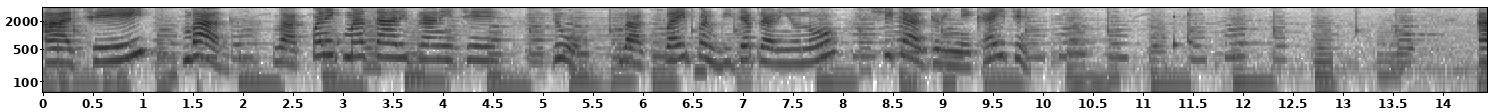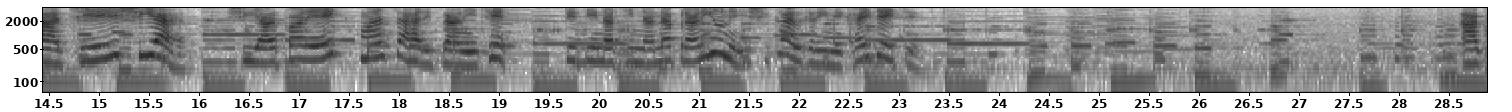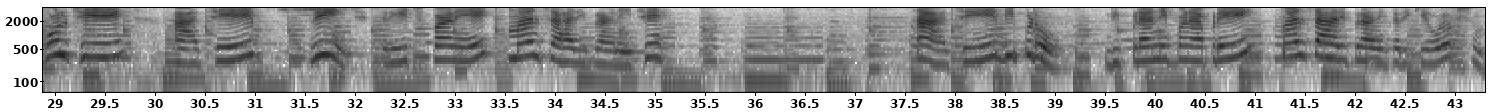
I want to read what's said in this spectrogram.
આ છે વાઘ. વાઘ પણ એક માંસાહારી પ્રાણી છે. જુઓ વાઘભાઈ પણ બીજા પ્રાણીઓનો શિકાર કરીને ખાય છે. આ છે શિયાળ. શિયાળ પણ એક માંસાહારી પ્રાણી છે. તે તેનાથી નાના પ્રાણીઓને શિકાર કરીને ખાઈ જાય છે. આ કોણ છે? આ છે રીંછ. રીંછ પણ એક માંસાહારી પ્રાણી છે. આ છે દીપડો. દીપડાને પણ આપણે માંસાહારી પ્રાણી તરીકે ઓળખશું.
